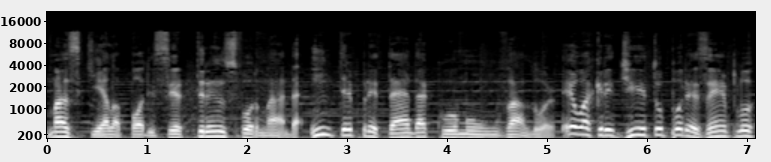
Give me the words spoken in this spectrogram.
mas que ela pode ser transformada, interpretada como um valor. Eu acredito, por exemplo,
